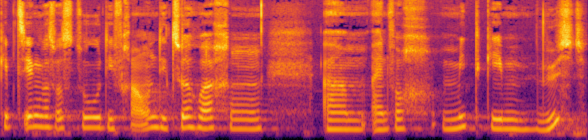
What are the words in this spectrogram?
Gibt's irgendwas, was du die Frauen, die zuhören, ähm, einfach mitgeben willst?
